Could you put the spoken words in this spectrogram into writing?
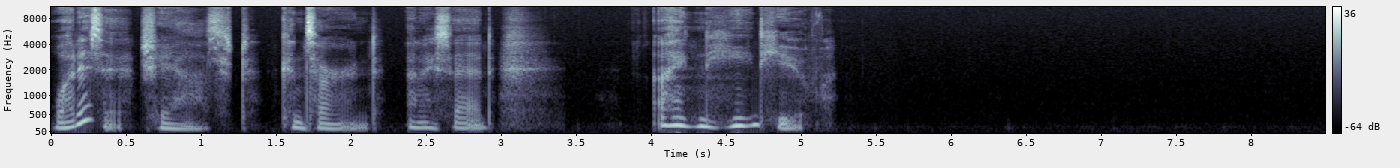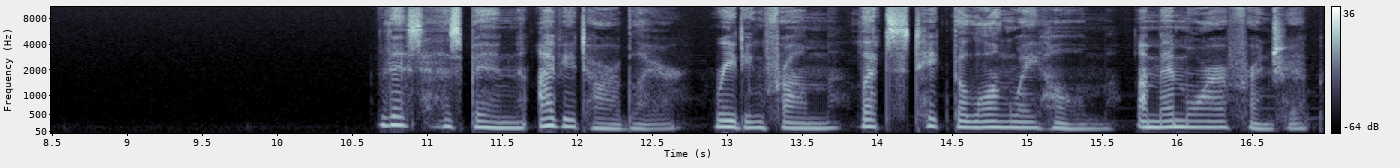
What is it? she asked, concerned, and I said, I need you. This has been Ivy Tara Blair reading from Let's Take the Long Way Home, a memoir of friendship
